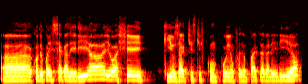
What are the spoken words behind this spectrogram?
Ah, quando eu conheci a galeria, eu achei que os artistas que compunham, faziam parte da galeria,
